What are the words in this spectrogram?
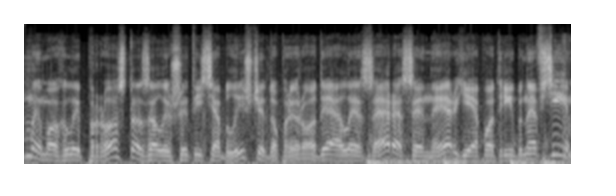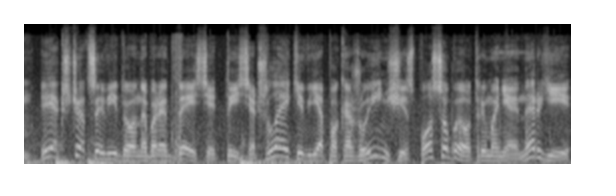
Ми могли просто залишитися ближче до природи, але зараз енергія потрібна всім. Якщо це відео набере 10 тисяч лайків, я покажу інші способи отримання енергії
